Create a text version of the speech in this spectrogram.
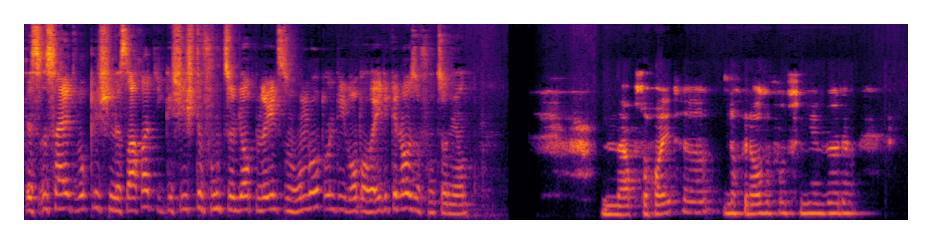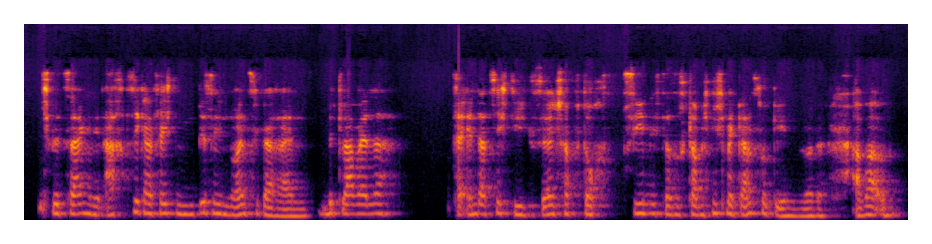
das ist halt wirklich eine Sache, die Geschichte funktioniert 1900 und die würde heute genauso funktionieren. Na, ob sie heute noch genauso funktionieren würde, ich würde sagen in den 80ern, vielleicht ein bisschen in die 90er rein. Mittlerweile verändert sich die Gesellschaft doch ziemlich, dass es, glaube ich, nicht mehr ganz so gehen würde. Aber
